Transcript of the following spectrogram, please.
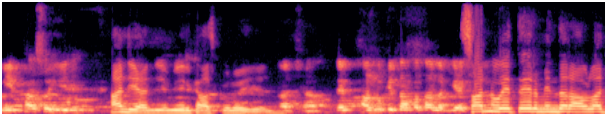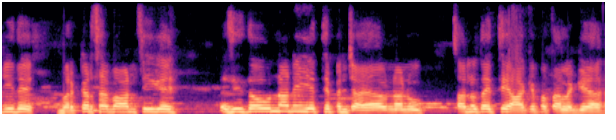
ਮੀਰ ਖਾਸ ਹੋਈ ਹੈ ਜੀ? ਹਾਂਜੀ ਹਾਂਜੀ ਅਮੀਰ ਖਾਸ ਕੋਲ ਹੋਈ ਹੈ ਜੀ। ਅੱਛਾ। ਤੇ ਤੁਹਾਨੂੰ ਕਿੱਦਾਂ ਪਤਾ ਲੱਗਿਆ ਸਾਨੂੰ ਇਹ ਤੇ ਰਮਿੰਦਰ ਆਵਲਾ ਜੀ ਦੇ ਵਰਕਰ ਸਾਹਿਬਾਨ ਸੀਗੇ। ਅਸੀਂ ਤਾਂ ਉਹਨਾਂ ਨੇ ਹੀ ਇੱਥੇ ਪਹੁੰਚਾਇਆ ਉਹਨਾਂ ਨੂੰ। ਸਾਨੂੰ ਤਾਂ ਇੱਥੇ ਆ ਕੇ ਪਤਾ ਲੱਗਿਆ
